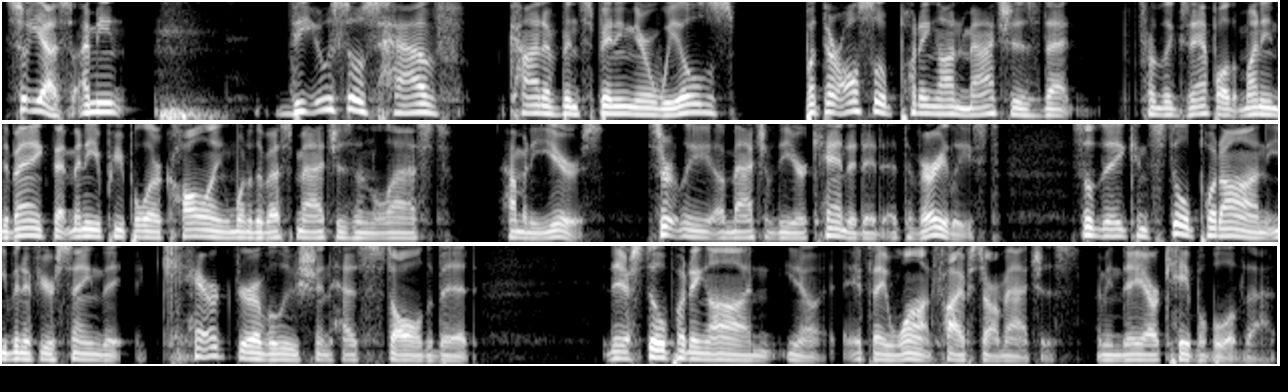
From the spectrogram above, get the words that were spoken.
so yes, I mean, the Usos have kind of been spinning their wheels, but they're also putting on matches that, for example, Money in the Bank, that many people are calling one of the best matches in the last how many years? Certainly a match of the year candidate at the very least. So they can still put on, even if you're saying that character evolution has stalled a bit, they're still putting on, you know, if they want five star matches. I mean, they are capable of that.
